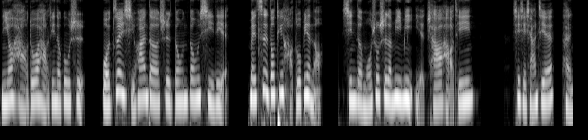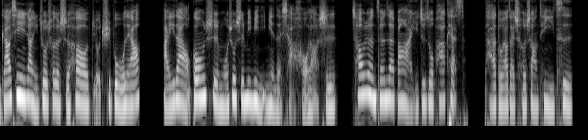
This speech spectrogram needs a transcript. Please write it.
你有好多好听的故事，我最喜欢的是东东系列，每次都听好多遍哦。新的魔术师的秘密也超好听。”谢谢祥杰，很高兴让你坐车的时候有趣不无聊。阿姨的老公是《魔术师秘密》里面的小侯老师，超认真在帮阿姨制作 Podcast，他都要在车上听一次，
